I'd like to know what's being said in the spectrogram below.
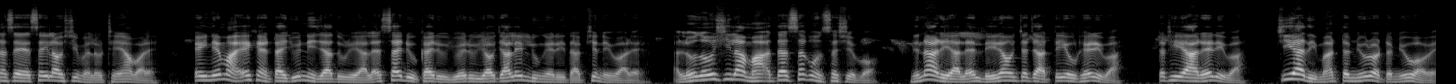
20စိတ်လောက်ရှိမယ်လို့ထင်ရပါတယ်။ အိမ်ထဲမှာအိတ်ခန့်တိုက်ကျွေးနေကြသူတွေကလည်းစိုက်တူကြိုက်တူရွယ်တူယောက်ျားလေးလူငယ်တွေသာဖြစ်နေပါတယ်။အလွန်ဆုံးရှိလာမှာအသက်16 18ပေါ့။မျက်နှာတွေကလည်း၄တောင်ကြကြတရုတ်သေးတွေပါ။တထရာသေးတွေပါ။ကြည့်ရသည်မှာတစ်မျိုးတော့တစ်မျိုးပါပဲ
